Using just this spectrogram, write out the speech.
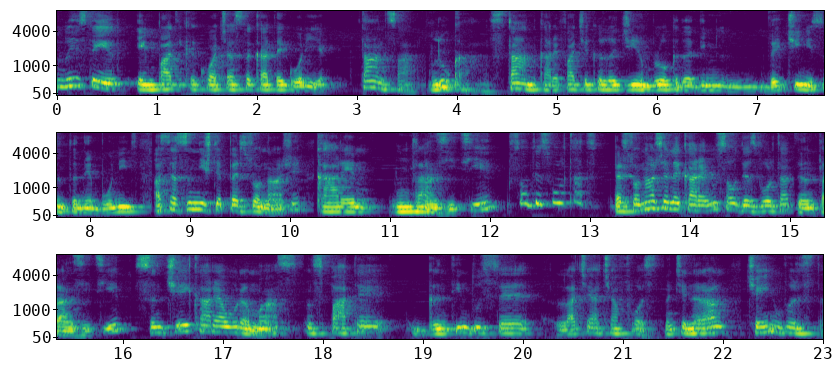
Noi nu este empatică cu această categorie. Tanța, Luca, Stan, care face gălăgie în bloc, de din vecinii sunt înnebuniți. Astea sunt niște personaje care în tranziție s-au dezvoltat. Personajele care nu s-au dezvoltat în tranziție sunt cei care au rămas în spate gândindu-se la ceea ce a fost. În general, cei în vârstă.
